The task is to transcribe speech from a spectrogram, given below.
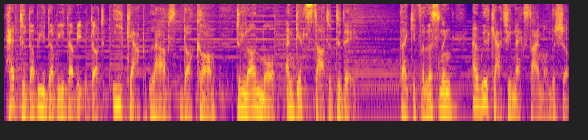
Head to www.ecaplabs.com to learn more and get started today. Thank you for listening, and we'll catch you next time on the show.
